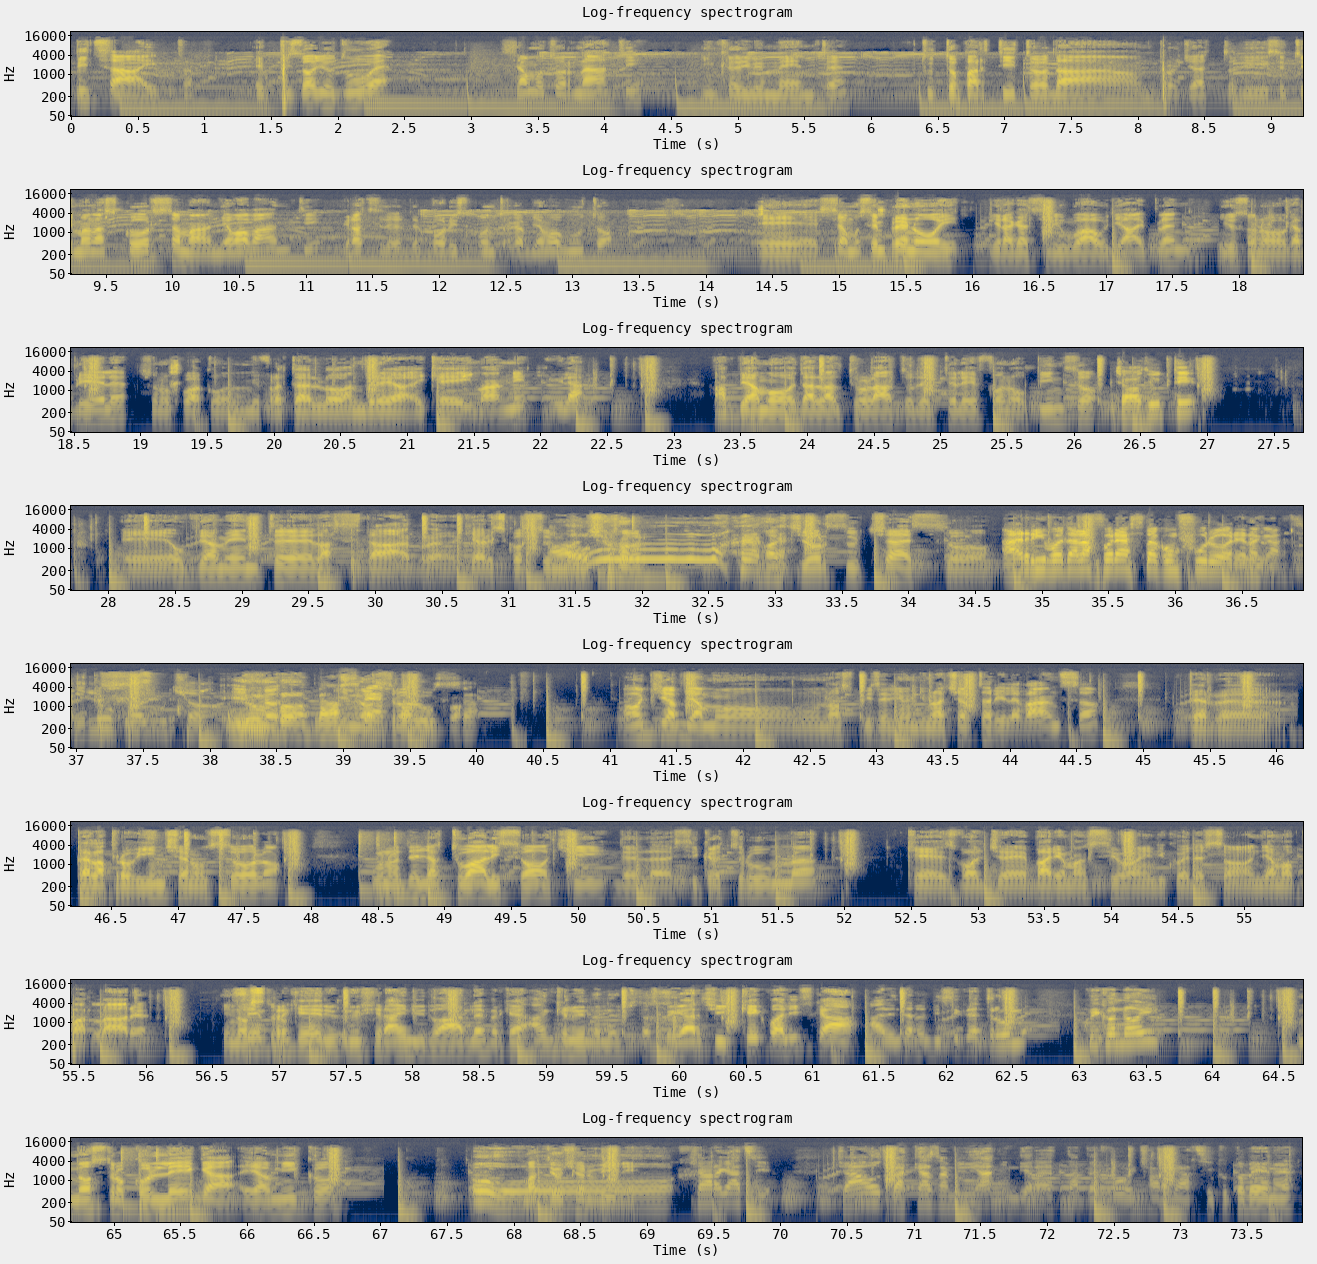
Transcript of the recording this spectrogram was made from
Pizza Hype, episodio 2. Siamo tornati incredibilmente. Tutto partito da un progetto di settimana scorsa, ma andiamo avanti grazie del, del buon riscontro che abbiamo avuto. E siamo sempre noi, i ragazzi di Wow di Hypeland. Io sono Gabriele, sono qua con mio fratello Andrea a.k.a. Manni. Di là. Abbiamo dall'altro lato del telefono Pinzo Ciao a tutti. e ovviamente la star che ha riscosso il Ah, maggior, maggior successo. Arrivo dalla foresta con furore, ragazzi. Lupo, Lucio. Il, no- Lupo. Dalla il nostro lupo. russa. Oggi abbiamo un ospite di, un- di una certa rilevanza per, per la provincia e non solo, uno degli attuali soci del Secret Room che svolge varie mansioni di cui adesso andiamo a parlare. Il nostro... Sempre che ri- riuscirà a individuarle, perché anche lui non è riuscito a spiegarci che qualifica ha all'interno di Secret Room. Qui con noi, nostro collega e amico Oh, Matteo Cervini. Ciao ragazzi, ciao da casa mia in diretta per voi. Ciao ragazzi, tutto bene?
